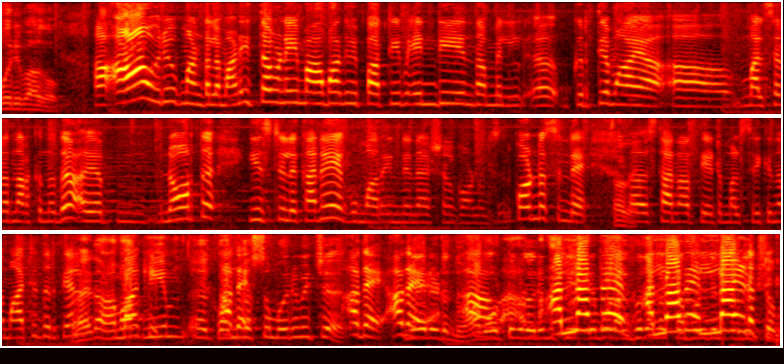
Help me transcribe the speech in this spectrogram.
ഭൂരിഭാഗവും. ആ- ഒരു മണ്ഡലമാണ് ഇത്തവണയും ആം ആദ്മി പാർട്ടിയും എൻ ഡി എയും തമ്മിൽ കൃത്യമായ മത്സരം നടക്കുന്നത്. നോർത്ത് ഈസ്റ്റിൽ കനയകുമാർ ഇന്ത്യൻ നാഷണൽ കോൺഗ്രസ് കോൺഗ്രസിന്റെ സ്ഥാനാർത്ഥിയായിട്ട് മത്സരിക്കുന്ന മാറ്റി നിർത്തിയാൽ അതായത് ആം ബാക്കി- ആദ്മിയും കോൺഗ്രസും ഒരുമിച്ച് അതെ അതെ. അല്ലാതെ അല്ലാതെ എല്ലായിടത്തും.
